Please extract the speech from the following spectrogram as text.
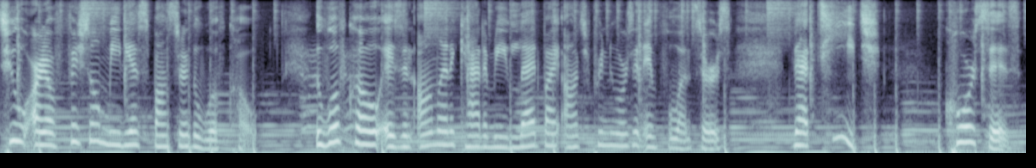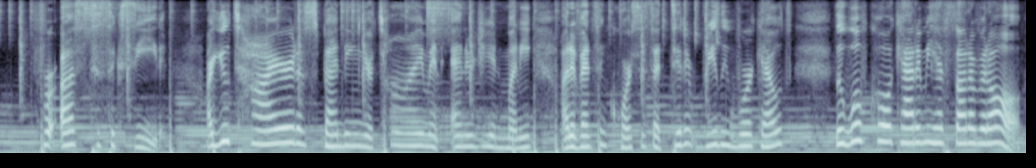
to our official media sponsor, The Wolf Co. The Wolf Co is an online academy led by entrepreneurs and influencers that teach courses for us to succeed. Are you tired of spending your time and energy and money on events and courses that didn't really work out? The Wolf Co Academy has thought of it all.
